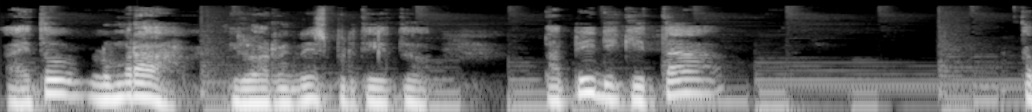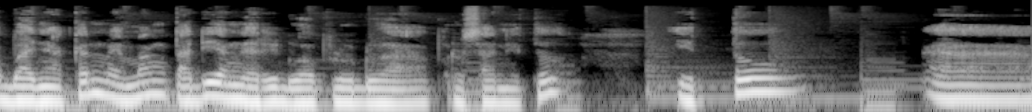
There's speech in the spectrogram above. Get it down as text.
Nah itu lumrah di luar negeri seperti itu. Tapi di kita kebanyakan memang tadi yang dari 22 perusahaan itu itu eh,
